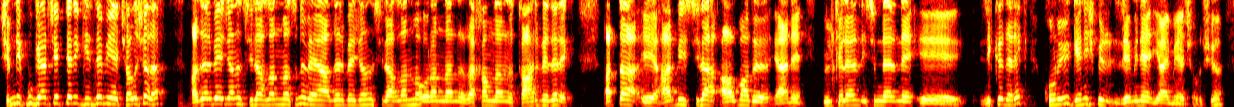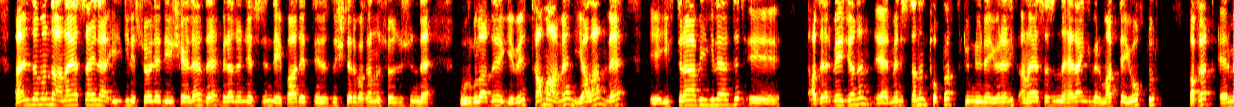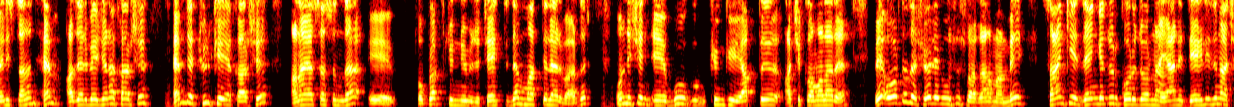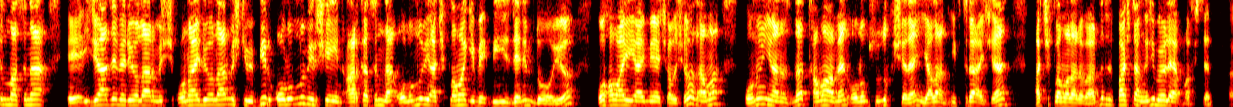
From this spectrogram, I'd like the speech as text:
Şimdi bu gerçekleri gizlemeye çalışarak Azerbaycan'ın silahlanmasını veya Azerbaycan'ın silahlanma oranlarını, rakamlarını tahrif ederek hatta e, harbi silah almadığı yani ülkelerin isimlerini e, zikrederek konuyu geniş bir zemine yaymaya çalışıyor. Aynı zamanda anayasayla ilgili söylediği şeyler de biraz önce sizin de ifade ettiğiniz Dışişleri Bakanı'nın sözcüsünde vurguladığı gibi tamamen yalan ve e, iftira bilgilerdir. E, Azerbaycan'ın Ermenistan'ın toprak bütünlüğüne yönelik anayasasında herhangi bir madde yoktur. Fakat Ermenistan'ın hem Azerbaycan'a karşı hem de Türkiye'ye karşı anayasasında e, toprak bütünlüğümüzü tehdit eden maddeler vardır. Onun için e, bu çünkü yaptığı açıklamaları ve orada da şöyle bir husus var Rahman Bey. Sanki Zengezur koridoruna yani dehlizin açılmasına e, icaze veriyorlarmış, onaylıyorlarmış gibi bir olumlu bir şeyin arkasında olumlu bir açıklama gibi bir izlenim doğuyor. O havayı yaymaya çalışıyorlar ama onun yanında tamamen olumsuzluk içeren, yalan, iftira içeren açıklamaları vardır. Başlangıcı böyle yapmak isterim.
